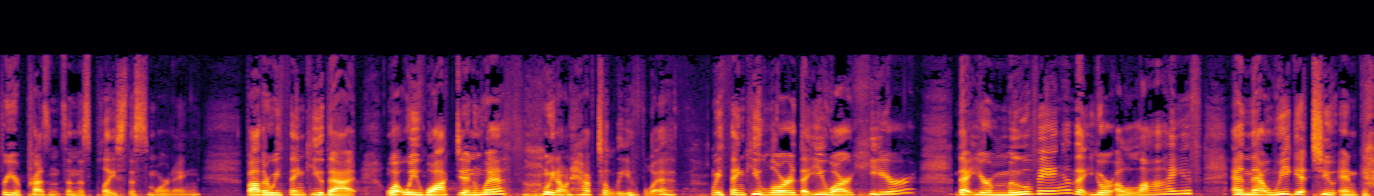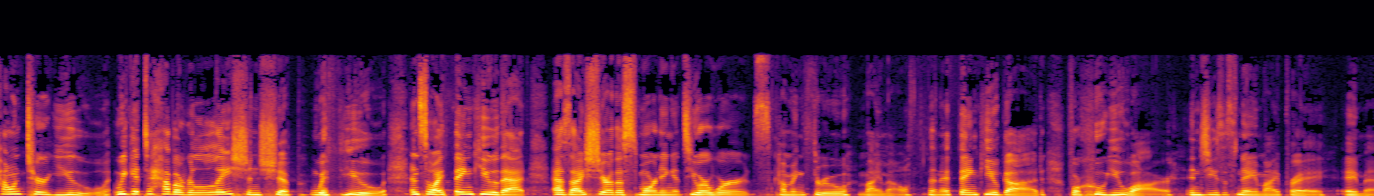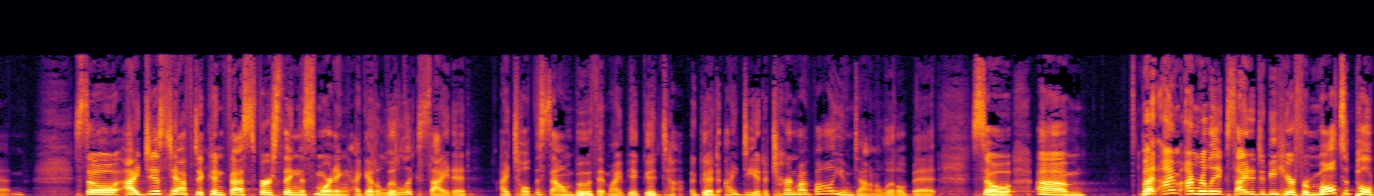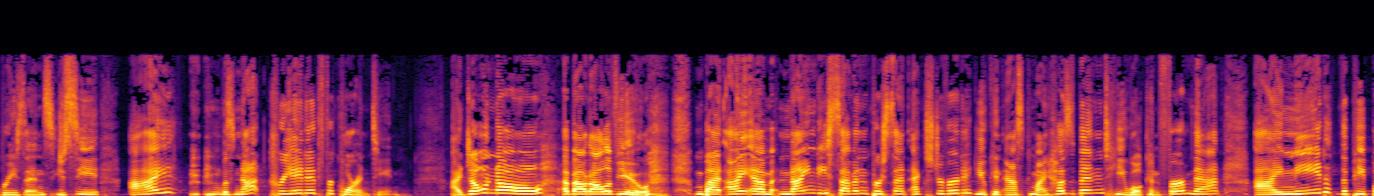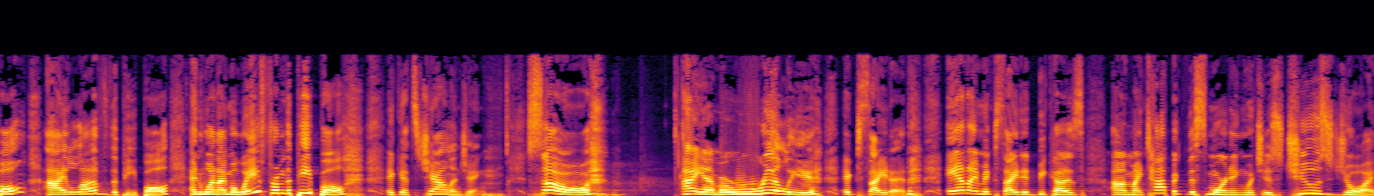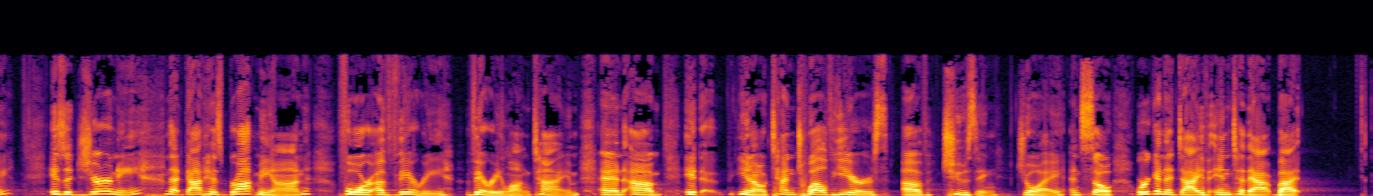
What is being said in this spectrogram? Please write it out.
for your presence in this place this morning. Father, we thank you that what we walked in with, we don't have to leave with. We thank you, Lord, that you are here, that you're moving, that you're alive, and that we get to encounter you. We get to have a relationship with you. And so I thank you that as I share this morning, it's your words coming through my mouth. And I thank you, God, for who you are. In Jesus' name I pray. Amen. So I just have to confess, first thing this morning, I get a little excited I told the sound booth it might be a good, t- a good idea to turn my volume down a little bit. So, um, but I'm, I'm really excited to be here for multiple reasons. You see, I was not created for quarantine. I don't know about all of you, but I am 97% extroverted. You can ask my husband, he will confirm that. I need the people, I love the people, and when I'm away from the people, it gets challenging. So, I am really excited. And I'm excited because um, my topic this morning, which is choose joy, is a journey that God has brought me on for a very, very long time. And um, it, you know, 10, 12 years of choosing joy. And so we're going to dive into that. But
